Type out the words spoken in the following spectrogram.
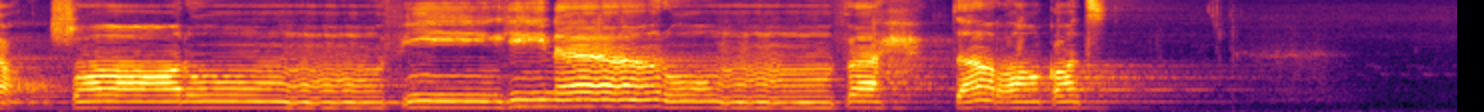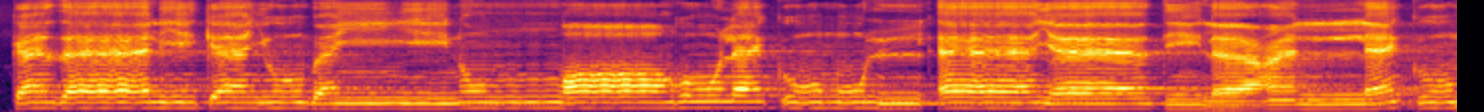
إعصار نار فاحترقت. كذلك يبين الله لكم الآيات لعلكم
